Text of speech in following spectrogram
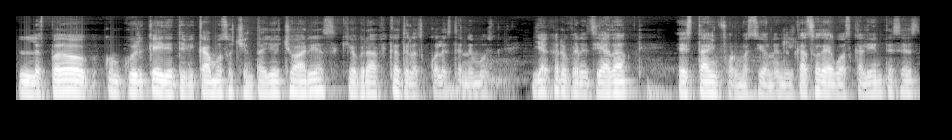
les puedo concluir que identificamos 88 áreas geográficas de las cuales tenemos ya referenciada esta información. En el caso de Aguascalientes es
